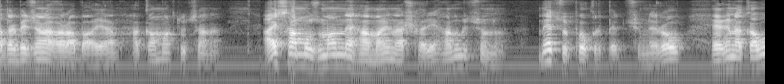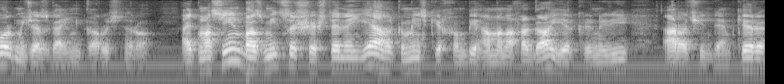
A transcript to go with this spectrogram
Ադրբեջան-Ղարաբաղյան հակամարտությանը։ Այս համոզմանն է համայն աշխարհի հանրությունը, մեծ ու փոքր պետություններով, հեղինակավոր միջազգային կառույցներով։ Այդ մասին բազմիցս շեշտել են ԵԱՀԿ Մինսկի խմբի համանախագահ երկրների առաջին դեմքերը,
